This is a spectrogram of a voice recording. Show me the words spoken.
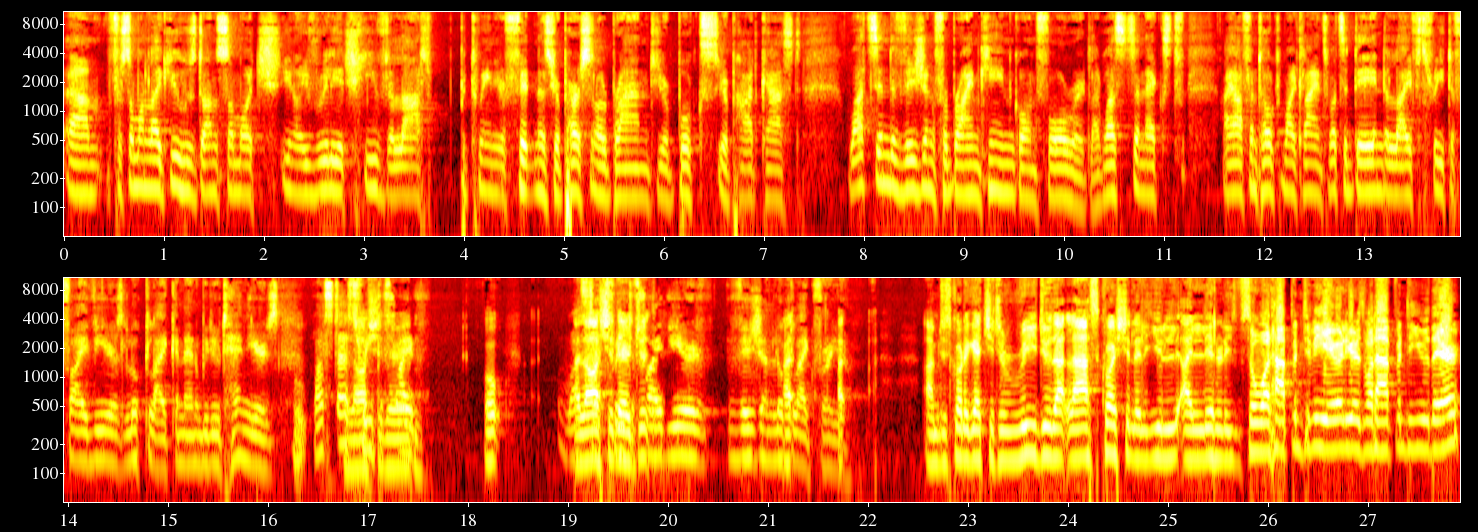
Um, for someone like you who's done so much, you know, you've really achieved a lot between your fitness, your personal brand, your books, your podcast. What's in the vision for Brian Keane going forward? Like, what's the next? I often talk to my clients. What's a day in the life three to five years look like, and then we do ten years. What's that three to five? Oh, What's I lost you there. Just, five year vision look I, like for you? I, am just going to get you to redo that last question. You, I literally. So what happened to me earlier is what happened to you there.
